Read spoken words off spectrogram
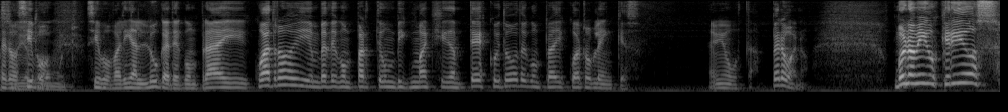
pero sí, po, mucho. sí, pues valían lucas, te compráis cuatro y en vez de comprarte un Big Mac gigantesco y todo, te compráis cuatro plain queso. A mí me gusta. Pero bueno. Bueno, amigos queridos,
